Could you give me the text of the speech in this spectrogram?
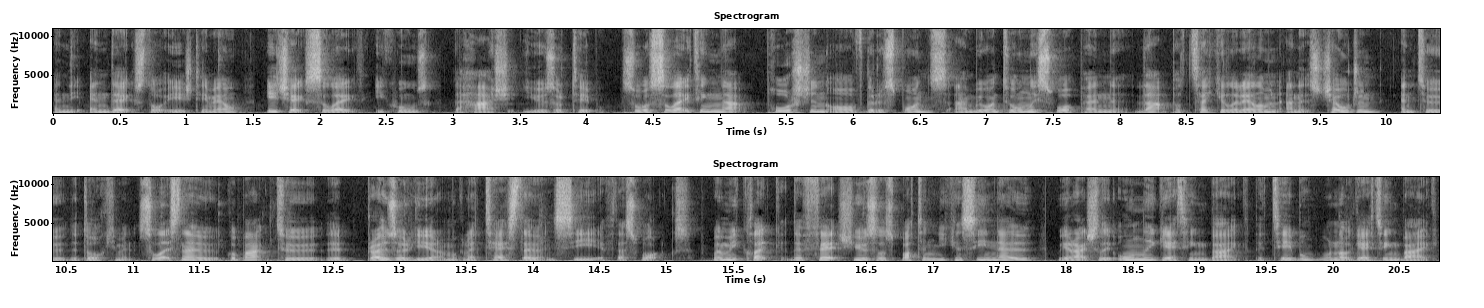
in the index.html, hx select equals the hash user table. So we're selecting that portion of the response and we want to only swap in that particular element and its children into the document. So let's now go back to the browser here and we're going to test out and see if this works. When we click the fetch users button, you can see now we are actually only getting back the table. We're not getting back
